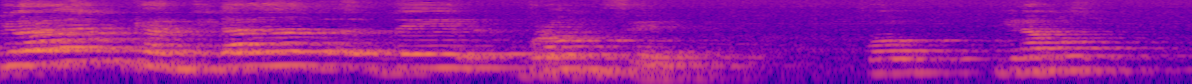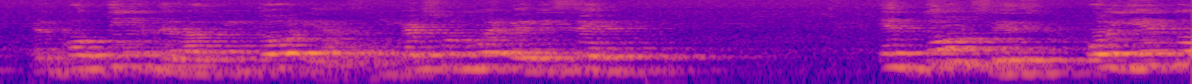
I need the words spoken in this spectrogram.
gran cantidad de bronce. miramos el botín de las victorias. En verso 9 dice, entonces, oyendo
